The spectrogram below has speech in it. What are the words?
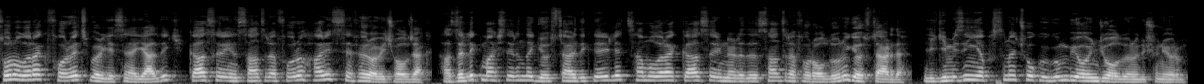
Son olarak forvet bölgesine geldik. Galatasaray'ın santraforu Haris Seferovic olacak. Hazırlık maçlarında gösterdikleriyle tam olarak Galatasaray'ın aradığı santrafor olduğunu gösterdi. Ligimizin yapısına çok uygun bir oyuncu olduğunu düşünüyorum.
